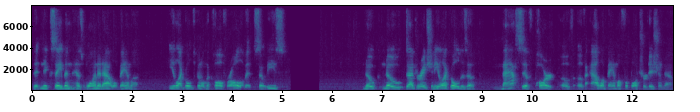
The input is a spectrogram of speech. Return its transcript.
that Nick Saban has won at Alabama. Eli Gold's been on the call for all of it, so he's no no exaggeration. Eli Gold is a massive part of, of Alabama football tradition now.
